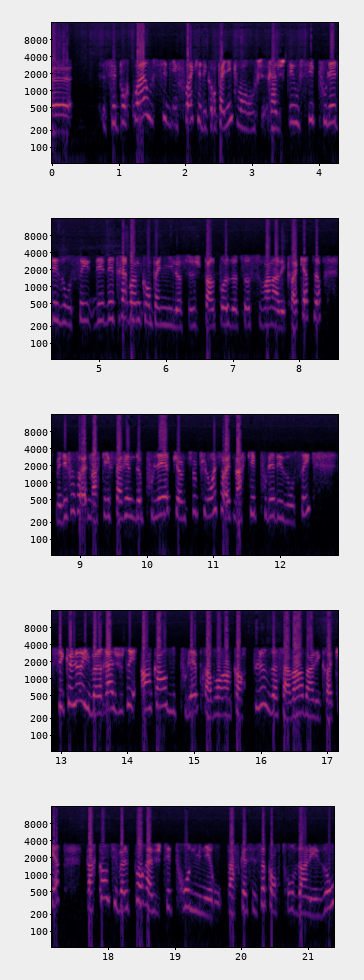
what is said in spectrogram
Euh, c'est pourquoi aussi des fois qu'il y a des compagnies qui vont rajouter aussi poulet désossé, des, des très bonnes compagnies là. Je parle pas de ça souvent dans les croquettes là, mais des fois ça va être marqué farine de poulet, puis un petit peu plus loin ça va être marqué poulet désossé. C'est que là ils veulent rajouter encore du poulet pour avoir encore plus de saveur dans les croquettes. Par contre ils veulent pas rajouter trop de minéraux parce que c'est ça qu'on retrouve dans les os.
